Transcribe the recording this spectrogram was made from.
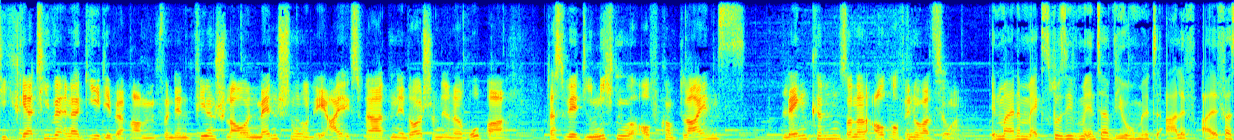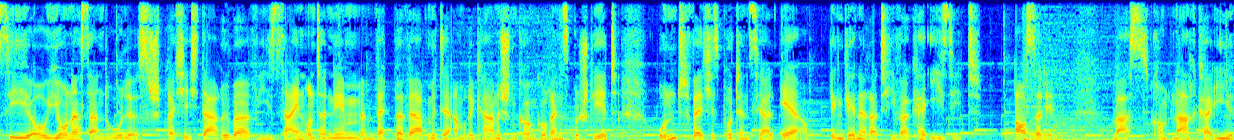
die kreative Energie, die wir haben, von den vielen schlauen Menschen und AI-Experten in Deutschland und in Europa, dass wir die nicht nur auf Compliance lenken, sondern auch auf Innovation. In meinem exklusiven Interview mit Aleph Alpha CEO Jonas Androulis spreche ich darüber, wie sein Unternehmen im Wettbewerb mit der amerikanischen Konkurrenz besteht und welches Potenzial er in generativer KI sieht. Außerdem, was kommt nach KI?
